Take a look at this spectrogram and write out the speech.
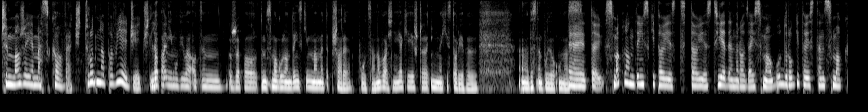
Czy może je maskować? Trudno powiedzieć. Bo pani mówiła o tym, że po tym smogu londyńskim mamy szare płuca. No właśnie, jakie jeszcze inne historie wy, e, występują u nas? E, To, smog londyński to jest, to jest jeden rodzaj smogu, drugi to jest ten smog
